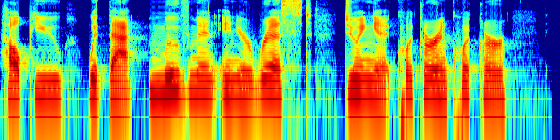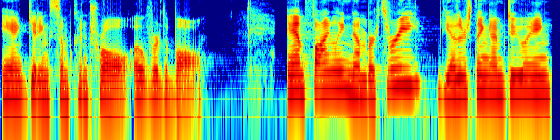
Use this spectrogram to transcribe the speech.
help you with that movement in your wrist, doing it quicker and quicker, and getting some control over the ball. And finally, number three, the other thing I'm doing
